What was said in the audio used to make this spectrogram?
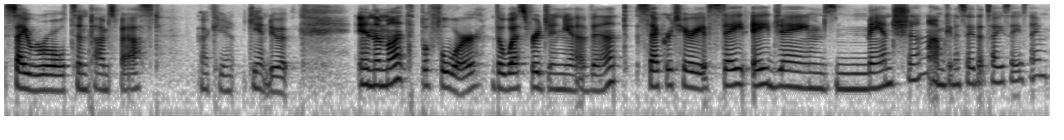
Say rural 10 times fast. I can't. Can't do it. In the month before the West Virginia event, Secretary of State A. James Mansion, I'm going to say that's how you say his name,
